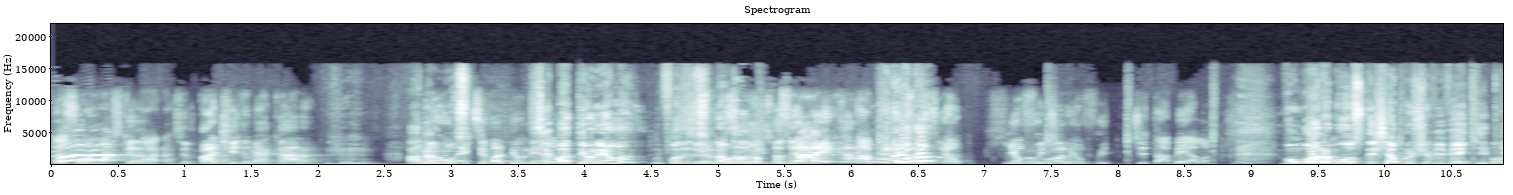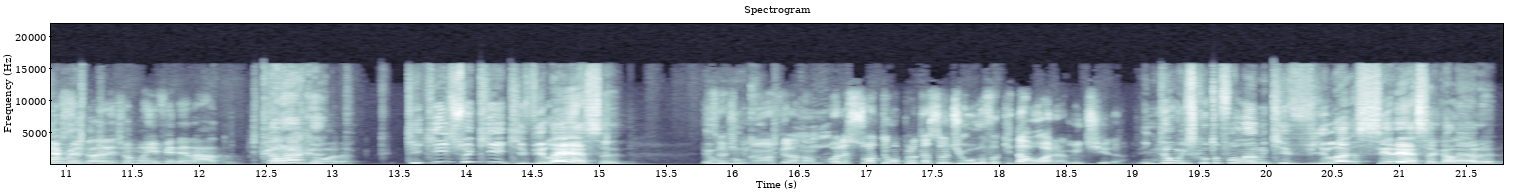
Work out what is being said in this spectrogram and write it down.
Tá zoando nossa Cara, você para de rir da minha cara. Ah, não, não, moço. é que você bateu nela. Você bateu nela? Não faz isso, Não, não. não, deu- Ai, caramba! Céu. E eu fui, de, eu fui de tabela. Vambora, moço, deixa a bruxa viver aqui, porque... Nossa, me- galera, a gente vai morrer envenenado. Caraca, Vambora. Que que é isso aqui? Que vila é essa? Eu Você acha que nunca... não é uma vila, não. Olha só, tem uma plantação de uva, que da hora. Mentira. Então, isso que eu tô falando, que vila ser essa, galera?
